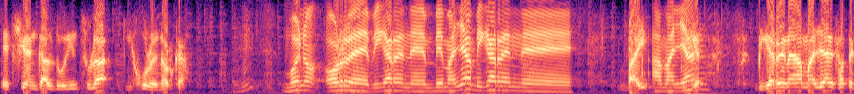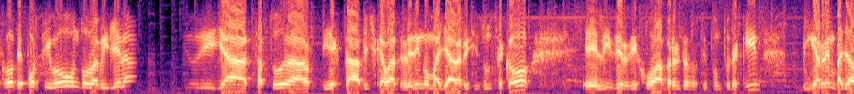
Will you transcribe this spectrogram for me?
etxian galdu egintzula gijulen orka. Bueno, hor, eh, bigarren eh, B maila, bigarren eh, Bai, Amaian? biga- bigarrena mailan esateko deportibo ondo da bilela, Dirudi ja txartu da direkta pixka bat lehenengo maila berriz izultzeko, e, lider dijoa berroita zortzi punturekin, bigarren baila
